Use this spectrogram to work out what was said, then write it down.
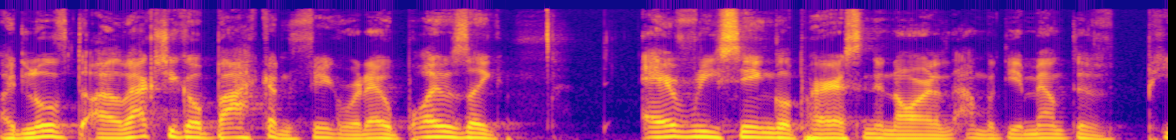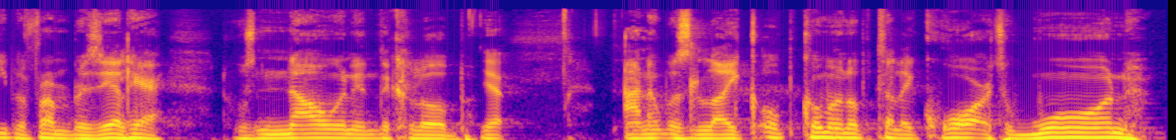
I'd love to, I'll actually go back and figure it out. But I was like, every single person in Ireland, and with the amount of people from Brazil here, there was no one in the club. Yep. And it was like up coming up to like quarter to one.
